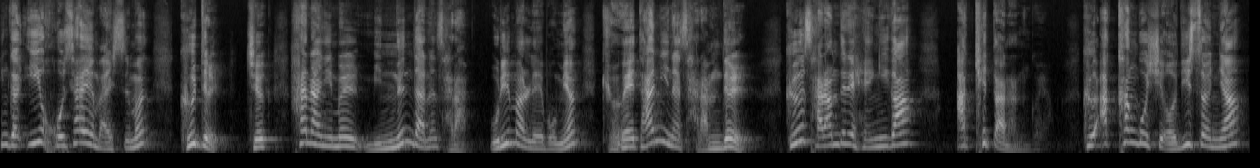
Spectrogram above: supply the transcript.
그러니까 이 호사의 말씀은 그들 즉 하나님을 믿는다는 사람 우리말로 해보면 교회 다니는 사람들 그 사람들의 행위가 악했다는 거예요. 그 악한 곳이 어디 있었냐?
